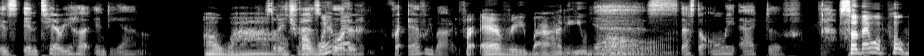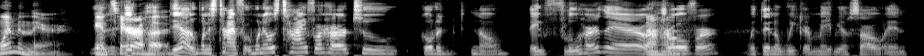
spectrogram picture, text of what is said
is in Terre Haute, Indiana. Oh wow. So they for transport women, for everybody. for everybody. Yes, Whoa. that's the only active. So they would put women there Yeah, in th- Haute. Yeah, when it's time for when it was time for her to go to you know they flew her there or Uh-huh. drove her within a week or maybe or so, and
